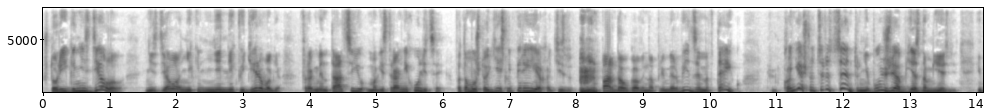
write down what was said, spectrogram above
Что Рига не сделала, не сделала, не, не ликвидировали фрагментацию магистральных улиц. Потому что если переехать из Пардаугавы, например, в Видземе, в Тейку, Конечно, через центр, не будешь же объездом ездить. И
